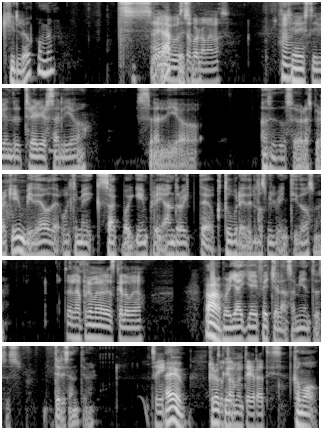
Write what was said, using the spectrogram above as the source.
Qué loco, man. A mí me gusta, por lo menos. Sí, estoy viendo el trailer, salió. Salió hace 12 horas. Pero aquí hay un video de Ultimate Sackboy Gameplay Android de octubre del 2022, man. Es la primera vez que lo veo. Ah, pero ya, ya hay fecha de lanzamiento, eso es interesante, man. Sí. Eh, creo totalmente gratis. Como,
